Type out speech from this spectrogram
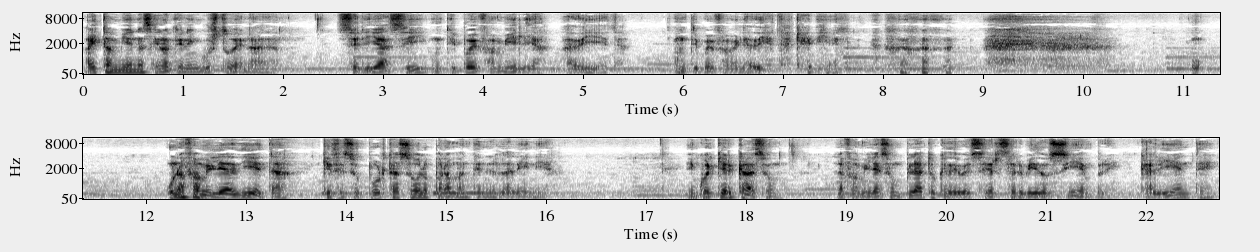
Hay también las que no tienen gusto de nada Sería así un tipo de familia a dieta. Un tipo de familia a dieta, qué bien. Una familia a dieta que se soporta solo para mantener la línea. En cualquier caso, la familia es un plato que debe ser servido siempre, caliente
